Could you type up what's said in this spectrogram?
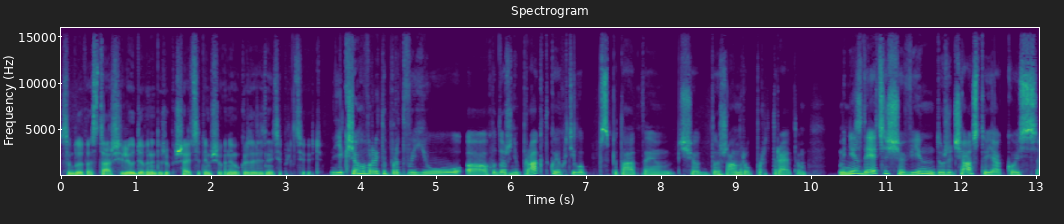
особливо старші люди, вони дуже пишаються тим, що вони в Укрзалізниці працюють. Якщо говорити про твою художню практику, я хотіла б спитати щодо жанру портрету. Мені здається, що він дуже часто якось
